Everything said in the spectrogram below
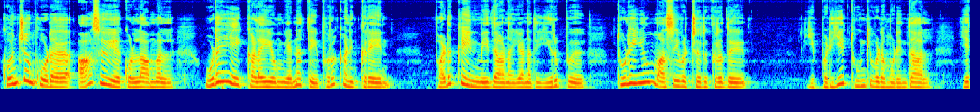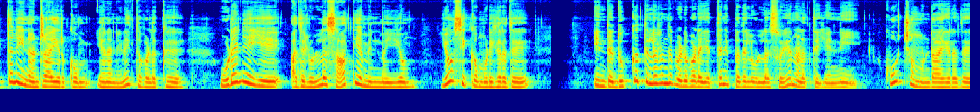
கொஞ்சம் கூட ஆசையை கொள்ளாமல் உடையை களையும் எண்ணத்தை புறக்கணிக்கிறேன். படுக்கையின் மீதான எனது இருப்பு துளியும் அசைவற்றிருக்கிறது. இப்படியே தூங்கிவிட முடிந்தால் எத்தனை நன்றாயிருக்கும் என நினைத்தவளுக்கு உடனேயே அதில் உள்ள சாத்தியமின்மையும் யோசிக்க முடிகிறது. இந்த துக்கத்திலிருந்து விடுபட எத்தனிப்பதில் உள்ள சுயநலத்தை எண்ணி கூச்சம் உண்டாகிறது.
